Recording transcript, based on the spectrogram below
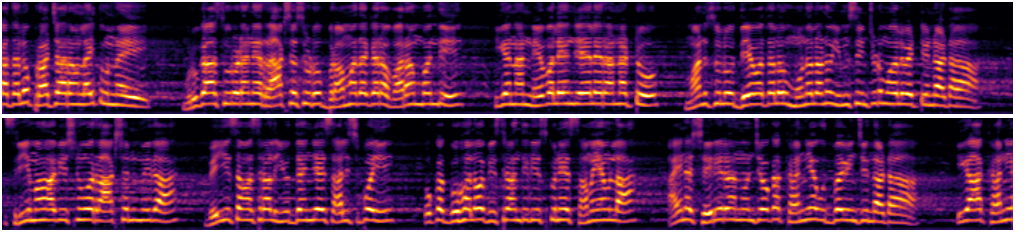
కథలు ప్రచారంలో అయితే ఉన్నాయి. మృగాసురుడు అనే రాక్షసుడు బ్రహ్మ దగ్గర వరం పొంది ఇక నన్ను ఎవలేం చేయలేరు అన్నట్టు మనుషులు దేవతలు మునులను హింసించుడు మొదలుపెట్టిండట. శ్రీ మహావిష్ణువు రాక్షసుని మీద వెయ్యి సంవత్సరాలు యుద్ధం చేసి అలసిపోయి ఒక గుహలో విశ్రాంతి తీసుకునే సమయంలో ఆయన శరీరం నుంచి ఒక కన్య ఉద్భవించిందట. ఇక ఆ కన్య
